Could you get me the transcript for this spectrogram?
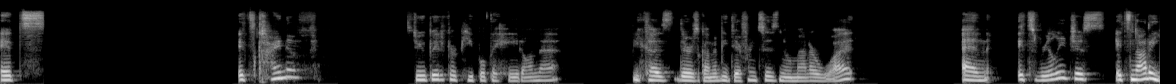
it's it's kind of stupid for people to hate on that because there's going to be differences no matter what. And it's really just it's not a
